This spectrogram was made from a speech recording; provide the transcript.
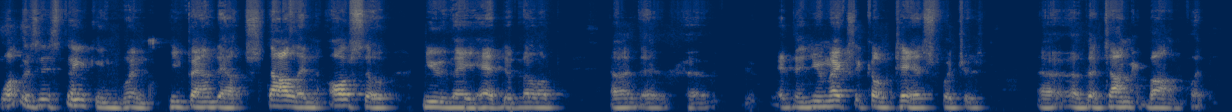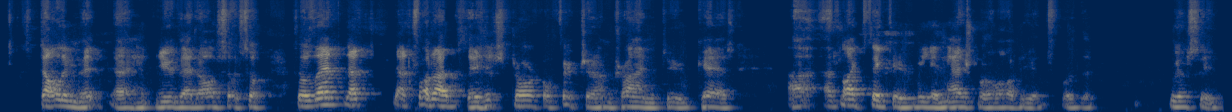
what was his thinking when he found out Stalin also knew they had developed uh, the, uh, the New Mexico test, which is uh, the atomic bomb. But Stalin uh, knew that also. So, so that that's that's what I the historical fiction I'm trying to cast. I'd like to think there'd be a national audience for the. We'll see.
